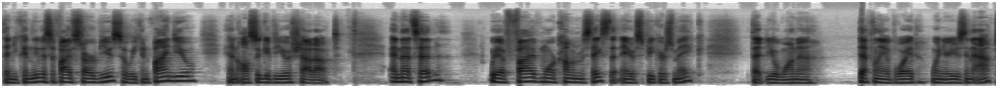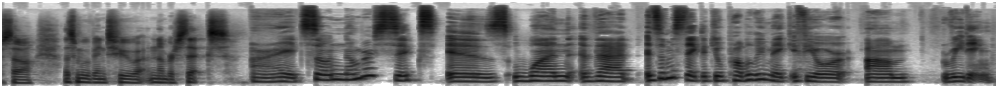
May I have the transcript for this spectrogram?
then you can leave us a five star review so we can find you and also give you a shout out. And that said, we have five more common mistakes that native speakers make that you'll want to definitely avoid when you're using the app. So let's move into number six. All right. So number six is one that it's a mistake that you'll probably make if you're um, reading.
